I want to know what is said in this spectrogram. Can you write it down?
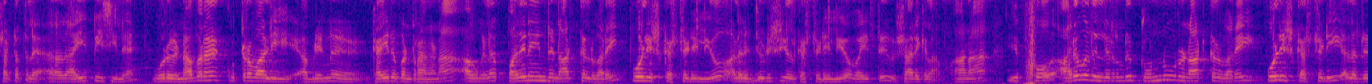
சட்டத்தில் அதாவது ஐபிசியில் ஒரு நபரை குற்றவாளி அப்படின்னு கைது பண்ணுறாங்கன்னா அவங்கள பதினைந்து நாட்கள் வரை போலீஸ் கஸ்டடியிலையோ அல்லது ஜுடிஷியல் கஸ்டடியிலையோ வைத்து விசாரிக்கலாம். ஆனால் இப்போது அறுபதிலிருந்து தொண்ணூறு நாட்கள் வரை போலீஸ் கஸ்டடி அல்லது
